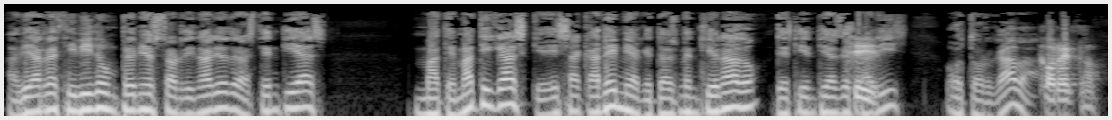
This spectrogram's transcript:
había recibido un premio extraordinario de las ciencias matemáticas que esa academia que tú has mencionado, de Ciencias de París, otorgaba. Correcto.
